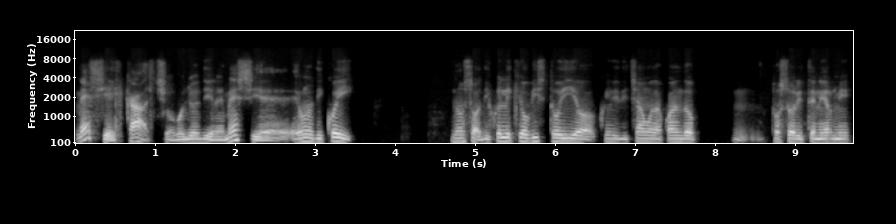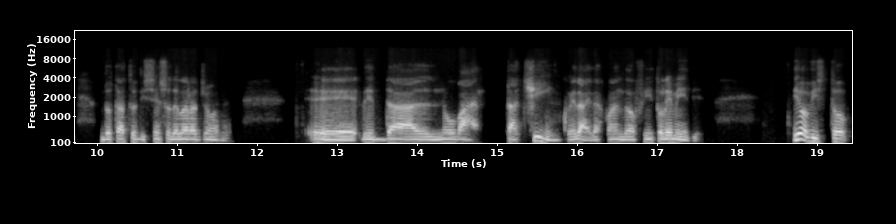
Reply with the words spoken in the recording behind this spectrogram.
Messi è il calcio, voglio dire, Messi è, è uno di quei, non so, di quelli che ho visto io, quindi diciamo da quando mh, posso ritenermi dotato di senso della ragione, eh, dal 95, dai, da quando ho finito le medie. Io ho visto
